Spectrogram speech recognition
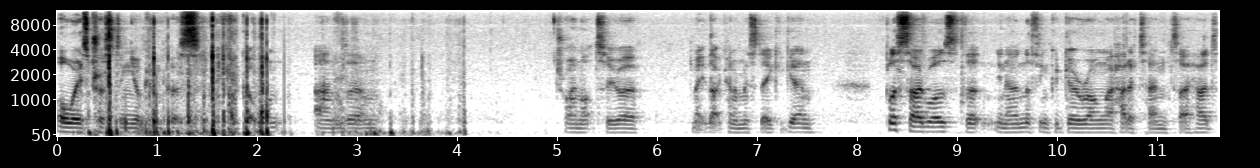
always trusting your compass if you've got one and um, try not to uh, make that kind of mistake again. Plus side was that you know nothing could go wrong. I had a tent, I had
